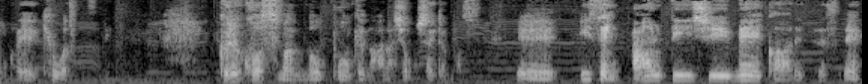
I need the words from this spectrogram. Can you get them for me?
ども、えー、今日はですね、グルコースマンの冒険の話をしたいと思います。えー、以前 RPG メーカーでですね、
